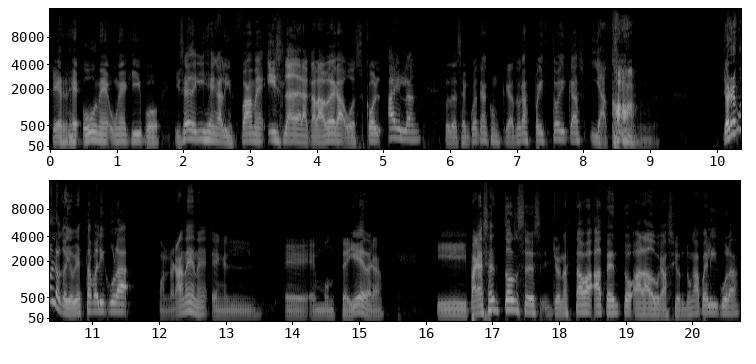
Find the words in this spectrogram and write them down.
que reúne un equipo y se dirigen a la infame Isla de la Calavera o Skull Island, donde se encuentran con criaturas prehistóricas y a Kong. Yo recuerdo que yo vi esta película cuando era nene en, el, eh, en Montelledra. Y para ese entonces yo no estaba atento a la duración de una película.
